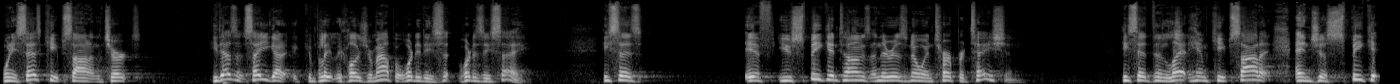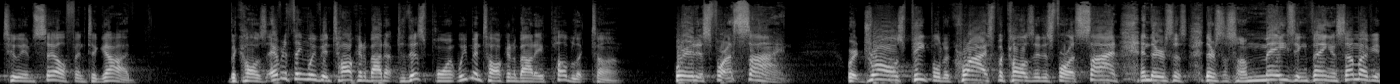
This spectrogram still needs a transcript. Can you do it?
When he says keep silent in the church, he doesn't say you got to completely close your mouth, but what, did he, what does he say? He says, if you speak in tongues and there is no interpretation, he said, then let him keep silent and just speak it to himself and to God. Because everything we've been talking about up to this point, we've been talking about a public tongue, where it is for a sign, where it draws people to Christ because it is for a sign. And there's this, there's this amazing thing. And some of you,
